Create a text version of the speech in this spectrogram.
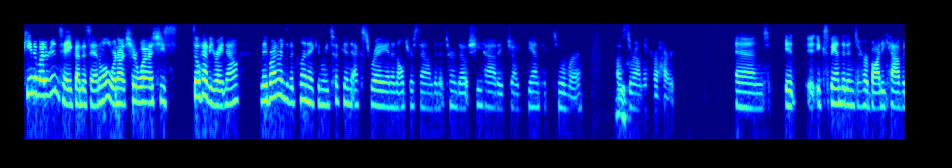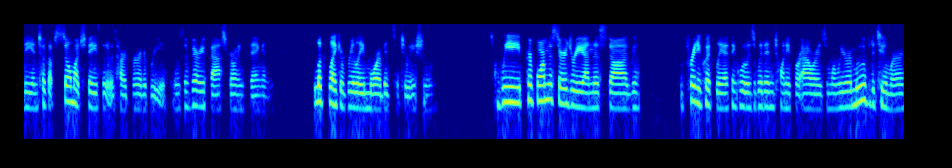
peanut butter intake on this animal we're not sure why she's so heavy right now they brought her into the clinic and we took an x-ray and an ultrasound and it turned out she had a gigantic tumor uh, surrounding her heart and it, it expanded into her body cavity and took up so much space that it was hard for her to breathe it was a very fast growing thing and looked like a really morbid situation we performed the surgery on this dog pretty quickly. I think it was within 24 hours. And when we removed the tumor,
